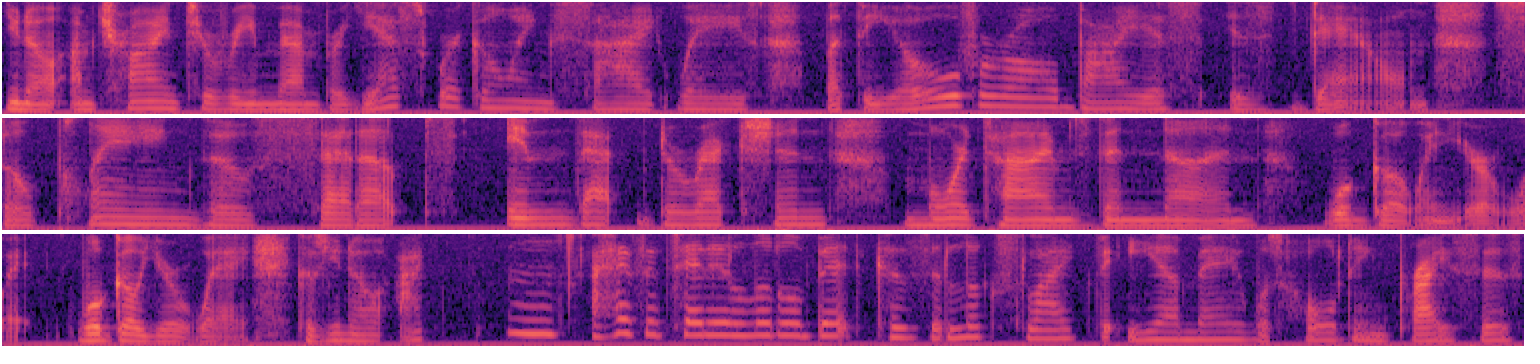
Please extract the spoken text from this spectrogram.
you know, I'm trying to remember, yes, we're going sideways, but the overall bias is down. So playing those setups in that direction more times than none will go in your way will go your way because you know i mm, I hesitated a little bit because it looks like the EMA was holding prices,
